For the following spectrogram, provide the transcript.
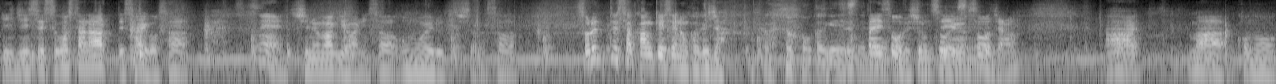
いい人生過ごしたなって最後さね死ぬ間際にさ思えるとしたらさそれってさ関係性のおかげじゃん。おかげですね。絶対そうでしょ。もっていう本当にそうじゃん。ああまあこの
